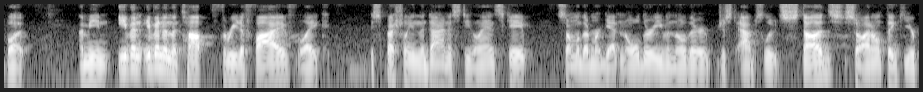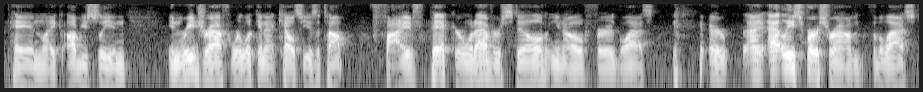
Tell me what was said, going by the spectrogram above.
But I mean, even even in the top three to five, like especially in the dynasty landscape, some of them are getting older, even though they're just absolute studs. So I don't think you're paying like obviously in in redraft we're looking at Kelce as a top five pick or whatever still, you know, for the last or uh, at least first round for the last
